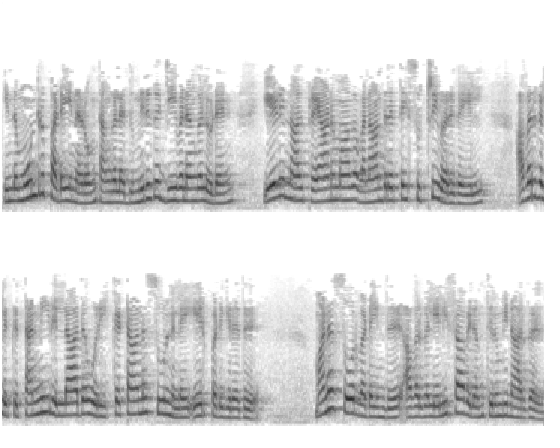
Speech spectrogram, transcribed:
இந்த மூன்று படையினரும் தங்களது மிருக ஜீவனங்களுடன் ஏழு நாள் பிரயாணமாக வனாந்திரத்தை சுற்றி வருகையில் அவர்களுக்கு தண்ணீர் இல்லாத ஒரு இக்கட்டான சூழ்நிலை ஏற்படுகிறது. மனசோர்வடைந்து அவர்கள் எலிசாவிடம் திரும்பினார்கள்.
